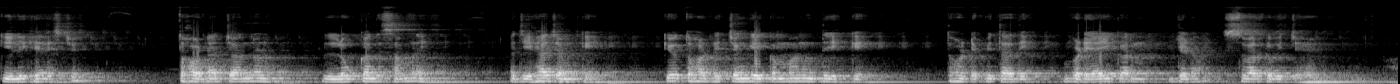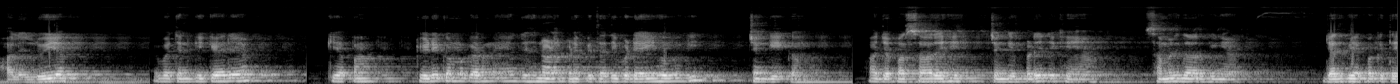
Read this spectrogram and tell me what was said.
ਕੀ ਲਿਖਿਆ ਇਸ 'ਚ? ਤੁਹਾਡਾ ਚਾਨਣ ਲੋਕਾਂ ਦੇ ਸਾਹਮਣੇ ਅਜਿਹਾ ਚਮਕੇ ਕਿ ਉਹ ਤੁਹਾਡੇ ਚੰਗੇ ਕੰਮਾਂ ਨੂੰ ਦੇਖ ਕੇ ਤੁਹਾਡੇ ਪਿਤਾ ਦੀ ਵਡਿਆਈ ਕਰਨ ਜਿਹੜਾ ਸਵਰਗ ਵਿੱਚ ਹੈ। ਹਾਲੇਲੂਇਆ। ਇਹ ਵਚਨ ਕੀ ਕਹਿ ਰਿਹਾ? ਕਿ ਆਪਾਂ ਕਿਹੜੇ ਕੰਮ ਕਰਨੇ ਆ ਜਿਸ ਨਾਲ ਆਪਣੇ ਪਿਤਾ ਦੀ ਵਡਿਆਈ ਹੋਵੇਗੀ? ਚੰਗੇ ਕੰਮ। ਅੱਜ ਆਪਾਂ ਸਾਰੇ ਹੀ ਚੰਗੇ ਪੜ੍ਹੇ ਲਿਖੇ ਆ, ਸਮਝਦਾਰ ਵੀ ਆ। ਜਦ ਵੀ ਆਪਾਂ ਕਿਤੇ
